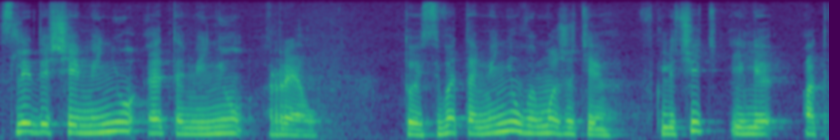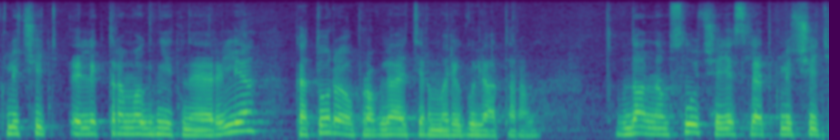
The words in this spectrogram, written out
Следующее меню – это меню REL. То есть в этом меню вы можете включить или отключить электромагнитное реле, которое управляет терморегулятором. В данном случае, если отключить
